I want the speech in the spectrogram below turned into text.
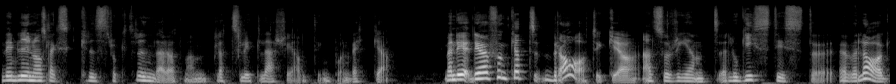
Det blir någon slags krisdoktrin där, att man plötsligt lär sig allting på en vecka. Men det, det har funkat bra tycker jag, alltså rent logistiskt eh, överlag.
